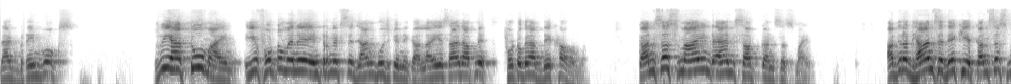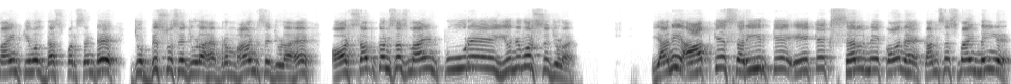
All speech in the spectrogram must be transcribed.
that brain works we have to mind ये फ़ोटो मैंने इंटरनेट से जानबूझ के निकाला है, ये शायद आपने फोटोग्राफ देखा होगा। Conscious mind and subconscious mind अब जरा ध्यान से देखिए कॉन्सियस माइंड केवल 10 परसेंट है, जो विश्व से जुड़ा है, ब्रह्मांड से जुड़ा है और सबकॉन्सियस माइंड पूरे यूनिवर्स से जुड़ा है। यानी आपके शरीर के एक एक सेल में कौन है? कॉन्सियस माइंड नहीं है।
